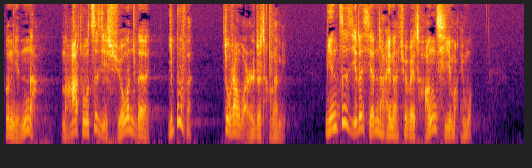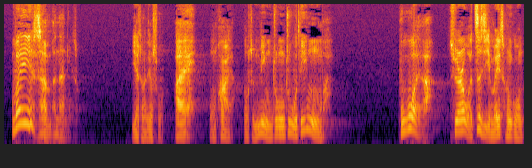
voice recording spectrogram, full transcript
说您呐，拿出自己学问的一部分，就让我儿子成了名。”您自己的贤才呢，却被长期埋没，为什么呢？你说，叶生就说：“哎，恐怕呀，都是命中注定吧。不过呀，虽然我自己没成功，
